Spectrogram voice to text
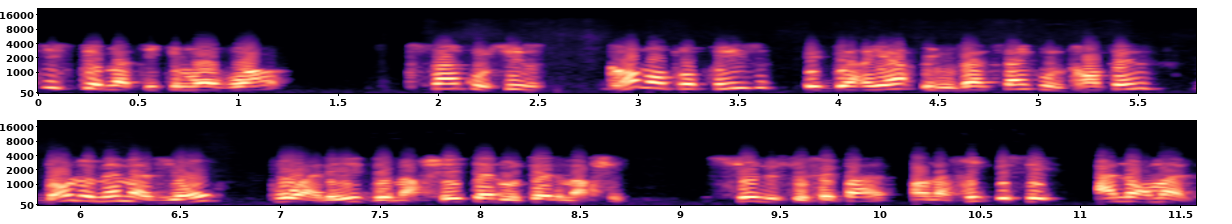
systématiquement voir cinq ou six grandes entreprises et derrière une 25 ou une trentaine dans le même avion pour aller démarcher tel ou tel marché. Ce ne se fait pas en Afrique et c'est anormal.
